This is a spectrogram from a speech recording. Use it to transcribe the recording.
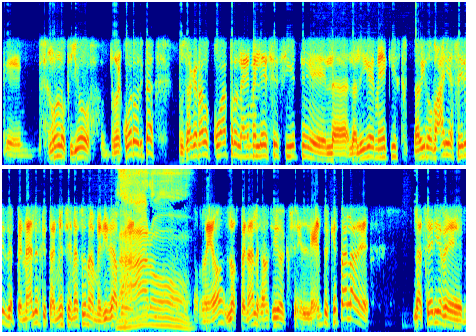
que según lo que yo recuerdo ahorita, pues ha ganado cuatro la MLS, siete la, la Liga MX. Ha habido varias series de penales que también se me hace una medida claro. Este torneo. Los penales han sido excelentes. ¿Qué tal la de la serie de,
